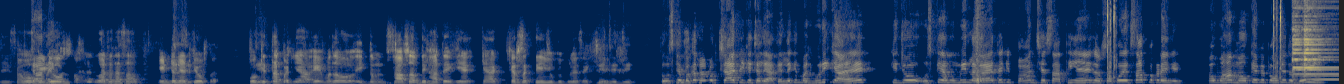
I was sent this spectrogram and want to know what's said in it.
जी साहब वो वीडियो वायरल हुआ था ना साहब इंटरनेट के ऊपर। वो कितना बढ़िया मतलब एकदम साफ़ साफ़ दिखाते हैं कि क्या कर सकती है यूपी पुलिस एक्चुअली जी जी जी। तो उसके बगल हम लोग चाय पी के चले आते हैं लेकिन मजबूरी क्या है कि जो उसके हम उम्मीद लगाए थे कि पाँच छह साथी हैं जब सबको एक साथ पकड़ेंगे और वहाँ मौके पे पहुँचे तो दो ही हैं।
